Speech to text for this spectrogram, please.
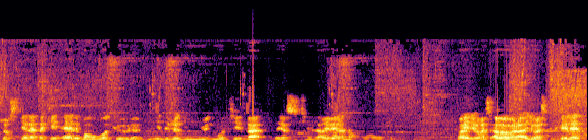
sur ce qu'elle attaquait elle, ben on voit que la vie est déjà diminuée de moitié. Bah, d'ailleurs, c'est ce qui vient d'arriver, là, non? Ouais, il lui reste... Ah bah voilà, il lui reste plus que les lettres.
